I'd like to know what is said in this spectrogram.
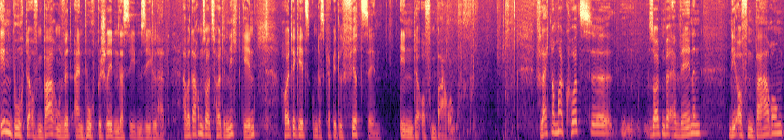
im Buch der Offenbarung wird ein Buch beschrieben, das sieben Siegel hat. Aber darum soll es heute nicht gehen. Heute geht es um das Kapitel 14 in der Offenbarung. Vielleicht noch mal kurz äh, sollten wir erwähnen, die Offenbarung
